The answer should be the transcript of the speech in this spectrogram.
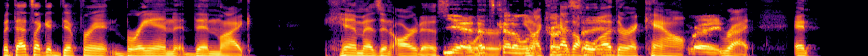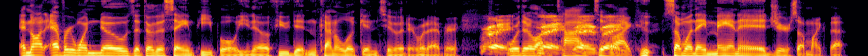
but that's like a different brand than like him as an artist. Yeah, that's kinda you know, like he has a whole say. other account, right. right, and. And not everyone knows that they're the same people, you know, if you didn't kind of look into it or whatever Right. or they're like right, tied right, to right. like who, someone they manage or something like that.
